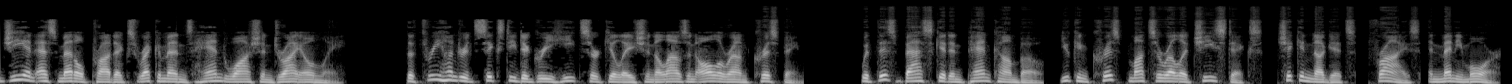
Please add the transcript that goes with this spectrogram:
G&S Metal Products recommends hand wash and dry only. The 360 degree heat circulation allows an all-around crisping. With this basket and pan combo, you can crisp mozzarella cheese sticks, chicken nuggets, fries, and many more.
